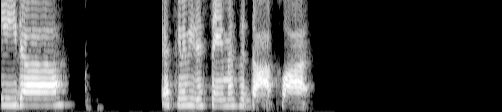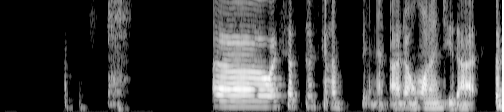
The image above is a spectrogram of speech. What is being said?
data. It's going to be the same as a dot plot. Oh, except it's going to bin it. I don't want to do that. So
